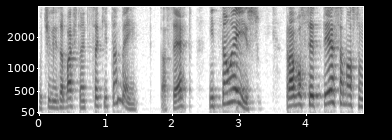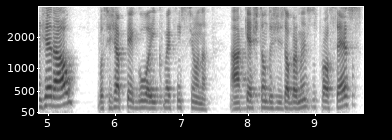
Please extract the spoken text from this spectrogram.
utiliza bastante isso aqui também, tá certo? Então é isso. Para você ter essa noção geral, você já pegou aí como é que funciona a questão dos desdobramentos dos processos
